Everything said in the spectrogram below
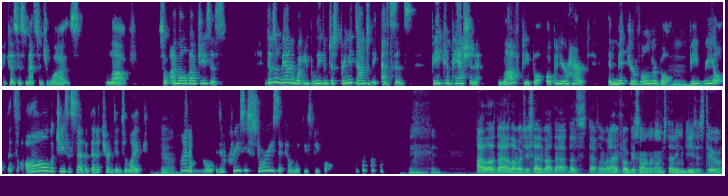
because his message was love. So I'm all about Jesus. It doesn't matter what you believe in, just bring it down to the essence. Be compassionate, love people, open your heart, admit you're vulnerable, mm. be real. That's all what Jesus said, but then it turned into like, yeah. I don't know, there are crazy stories that come with these people. I love that. I love what you said about that. That's definitely what I focus on when I'm studying Jesus too.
